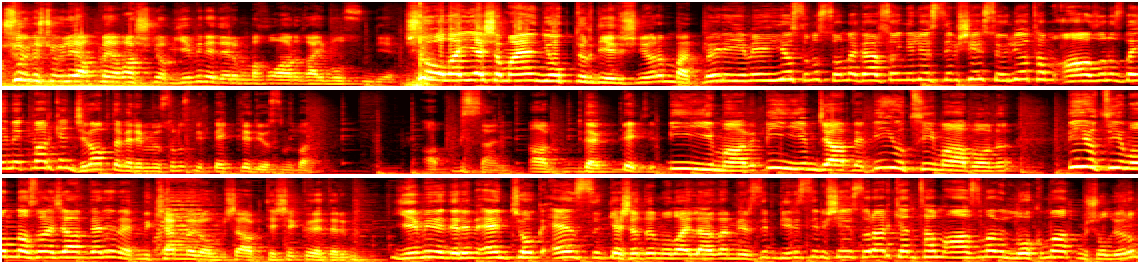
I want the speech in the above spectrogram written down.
Şöyle şöyle yapmaya başlıyorum. Yemin ederim bak o arı kaybolsun diye. Şu olayı yaşamayan yoktur diye düşünüyorum. Bak böyle yemeği yiyorsunuz sonra garson geliyor size bir şey söylüyor. Tam ağzınızda yemek varken cevap da veremiyorsunuz. Bir bekle diyorsunuz bak. Abi bir saniye. Abi bir dakika bekle. Bir yiyeyim abi. Bir yiyeyim cevap ver. Bir yutayım abi onu. Bir yutayım ondan sonra cevap vereyim mi? Mükemmel olmuş abi teşekkür ederim. Yemin ederim en çok en sık yaşadığım olaylardan birisi. Birisi bir şey sorarken tam ağzıma bir lokma atmış oluyorum.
